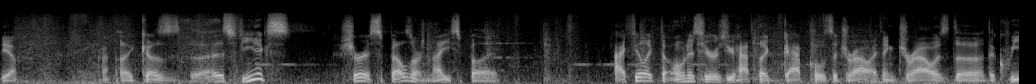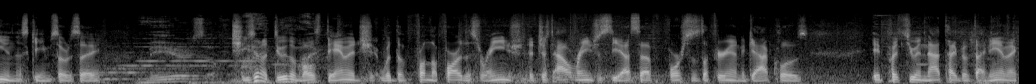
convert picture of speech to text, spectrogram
Yeah. Like, because uh, this Phoenix, sure, his spells are nice, but I feel like the onus here is you have to gap close the Drow. I think Drow is the, the queen in this game, so to say. She's going to do the most damage with the from the farthest range. It just outranges the SF, forces the Furion to gap close. It puts you in that type of dynamic.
